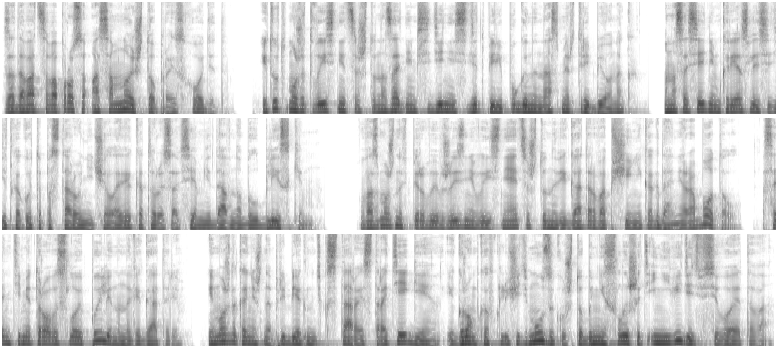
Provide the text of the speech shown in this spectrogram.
Задаваться вопросом, а со мной что происходит? И тут может выясниться, что на заднем сиденье сидит перепуганный насмерть ребенок, а на соседнем кресле сидит какой-то посторонний человек, который совсем недавно был близким. Возможно, впервые в жизни выясняется, что навигатор вообще никогда не работал. Сантиметровый слой пыли на навигаторе и можно, конечно, прибегнуть к старой стратегии и громко включить музыку, чтобы не слышать и не видеть всего этого.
